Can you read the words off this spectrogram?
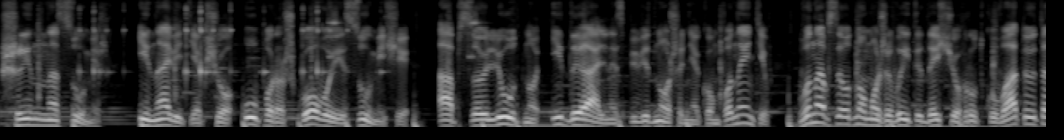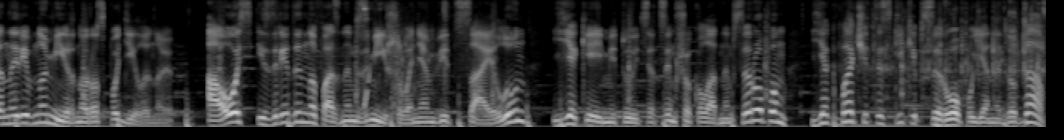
шинна суміш. І навіть якщо у порошкової суміші абсолютно ідеальне співвідношення компонентів, вона все одно може вийти дещо грудкуватою та нерівномірно розподіленою. А ось із рідиннофазним змішуванням від Сайлун, яке імітується цим шоколадним сиропом, як бачите, скільки б сиропу я не додав,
